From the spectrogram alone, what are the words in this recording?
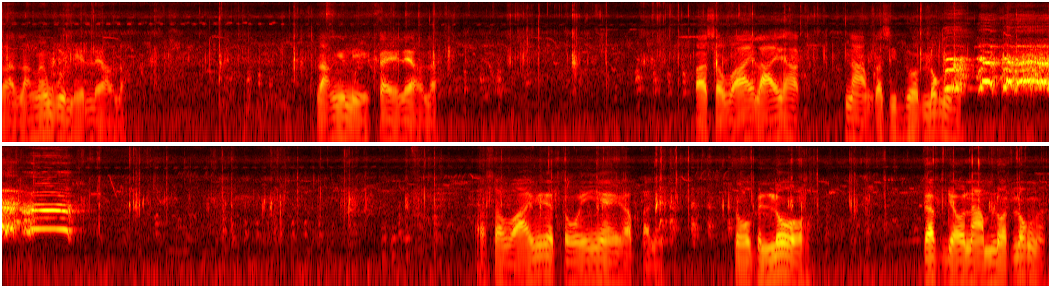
บ้านหลังน้ำบุญเห็นแล้วล่ะหลังอยู่นี่ไกลแล้วล่ะปลาสวายหลายครับน้ำก็สิลดลงแล้วเอา สวายไมแต่ได้โตง่ายๆครับปันนี้โตเป็นโล่แป๊บเดียวน้ำลดลงอะ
